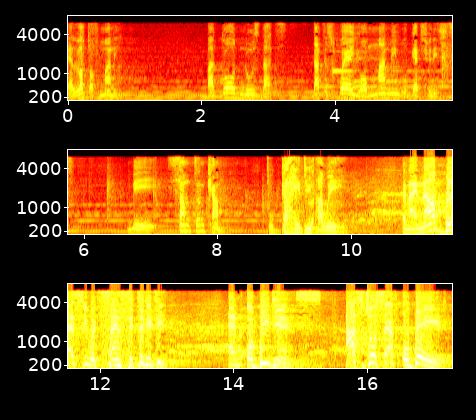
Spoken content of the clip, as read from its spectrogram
a lot of money, but God knows that that is where your money will get finished. May something come to guide you away. And I now bless you with sensitivity and obedience. As Joseph obeyed,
